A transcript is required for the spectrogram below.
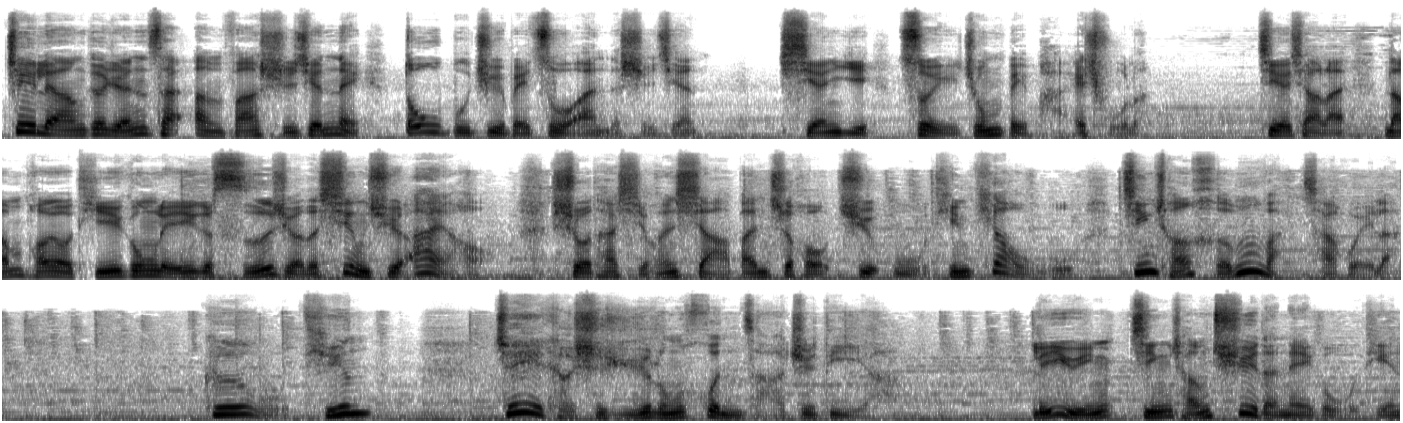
这两个人在案发时间内都不具备作案的时间，嫌疑最终被排除了。接下来，男朋友提供了一个死者的兴趣爱好，说他喜欢下班之后去舞厅跳舞，经常很晚才回来。歌舞厅，这可是鱼龙混杂之地啊！黎云经常去的那个舞厅，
